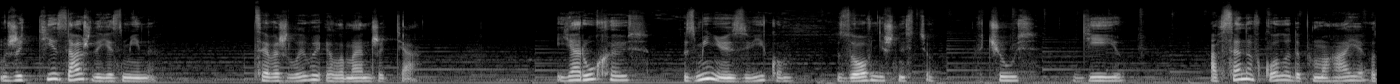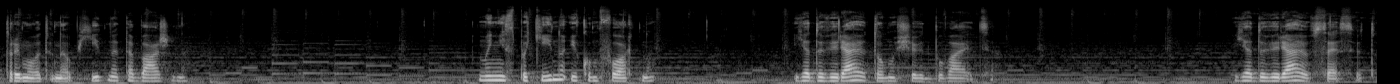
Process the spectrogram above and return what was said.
В житті завжди є зміни. Це важливий елемент життя. Я рухаюсь, змінююсь з віком, зовнішністю, вчусь, дію, а все навколо допомагає отримувати необхідне та бажане. Мені спокійно і комфортно. Я довіряю тому, що відбувається. Я довіряю Всесвіту.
